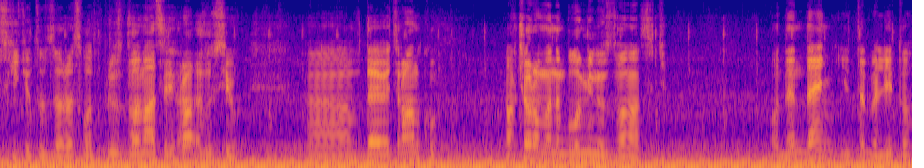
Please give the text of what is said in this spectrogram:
скільки тут зараз? От плюс 12 градусів е, в 9 ранку. А вчора в мене було мінус 12. Один день і тебе літо.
